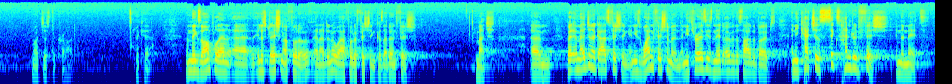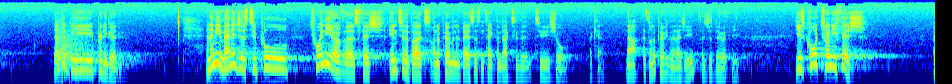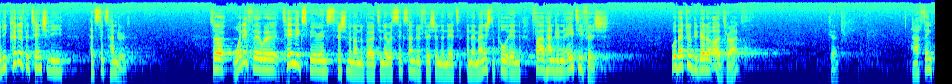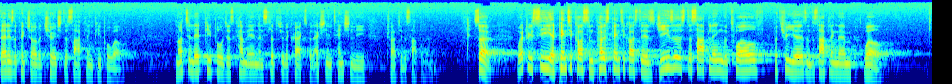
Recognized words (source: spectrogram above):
not just a crowd. Okay. And the example and uh, the illustration I thought of, and I don't know why I thought of fishing because I don't fish much. Um, but imagine a guy's fishing and he's one fisherman and he throws his net over the side of the boat and he catches 600 fish in the net. That would be pretty good. And then he manages to pull 20 of those fish into the boat on a permanent basis and take them back to, the, to shore. Okay. Now, it's not a perfect analogy, so just bear with me. He's caught 20 fish, but he could have potentially had 600. So, what if there were 10 experienced fishermen on the boat and there were 600 fish in the net and they managed to pull in 580 fish? Well, that would be better odds, right? Okay. I think that is a picture of a church discipling people well. Not to let people just come in and slip through the cracks, but actually intentionally try to disciple them. So, what we see at Pentecost and post Pentecost is Jesus discipling the 12 for three years and discipling them well.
